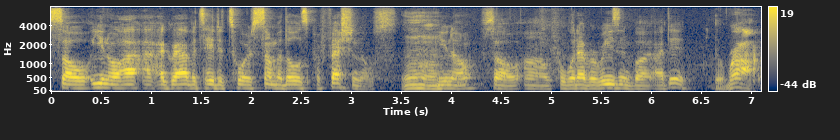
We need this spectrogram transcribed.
So you know, I, I- gravitated towards some of those professionals. You know, so um, for whatever reason, but I did. The Rock.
